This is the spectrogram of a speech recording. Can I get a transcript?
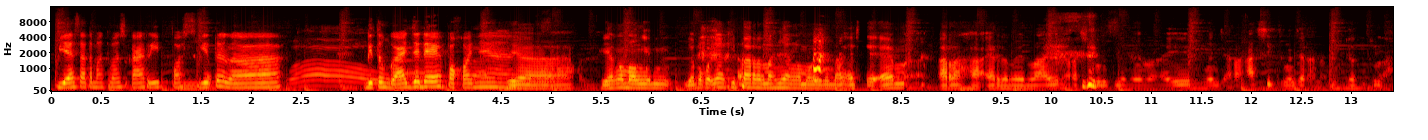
biasa teman-teman suka repost Iya. gitu loh. wow Ditunggu aja deh pokoknya. Ya, ya ngomongin ya pokoknya kita ranahnya ngomongin tentang SDM, arah HR dan lain-lain, arah psikologi dan lain-lain dengan cara asik, dengan cara anak muda gitulah.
